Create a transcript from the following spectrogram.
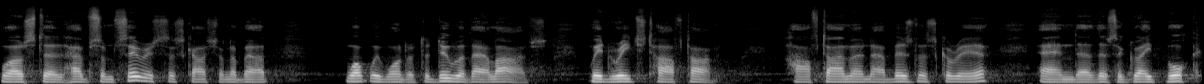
was to have some serious discussion about what we wanted to do with our lives we'd reached half time, half time in our business career. And uh, there's a great book.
